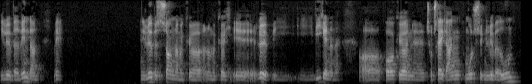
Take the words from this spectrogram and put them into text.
i løbet af vinteren. Men i løbet af sæsonen, når man kører, når man kører øh, løb i, i weekenderne, og prøver at køre en øh, to-tre gange på motorcyklen i løbet af ugen,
